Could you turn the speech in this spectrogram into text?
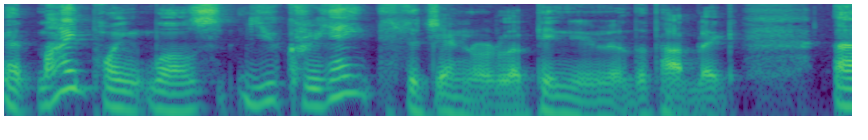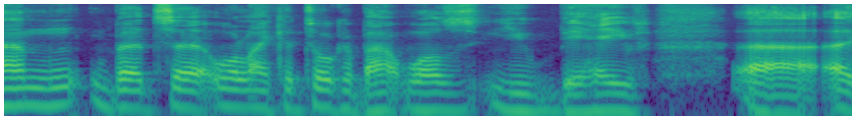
Uh, my point was, you create the general opinion of the public. Um, but uh, all I could talk about was you behave, uh, uh,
